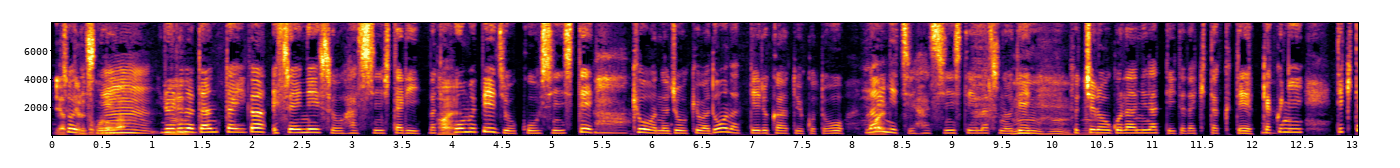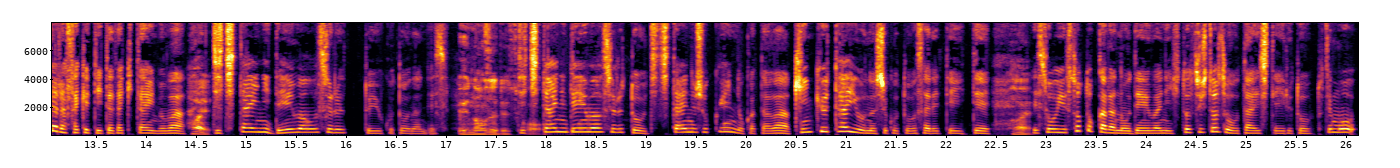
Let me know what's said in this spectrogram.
やってるところが。いろいろな団体が SNS を発信したり、またはい。ホームページを更新して、あ今日の状況はどうなっているかということを毎日発信していますので、そちらをご覧になっていただきたくて、逆にできたら避けていただきたいのは、はい自治体に電話をするということなんです。えなぜですか？自治体に電話をすると、自治体の職員の方は緊急対応の仕事をされていて、はい。でそういう外からの電話に一つ一つお答えしていると、とても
